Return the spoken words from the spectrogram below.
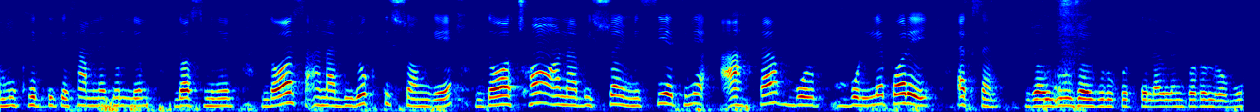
মুখের দিকে সামনে ধরলেন। দশ মিনিট, দশ আনা বিরক্তির সঙ্গে, দ, ছ আনা বিস্ময় মিশিয়ে তিনি আহটা বল- বললে পরেই অ্যাকশন। জয়গুরু জয়গুরু করতে লাগলেন পটলবাবু।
